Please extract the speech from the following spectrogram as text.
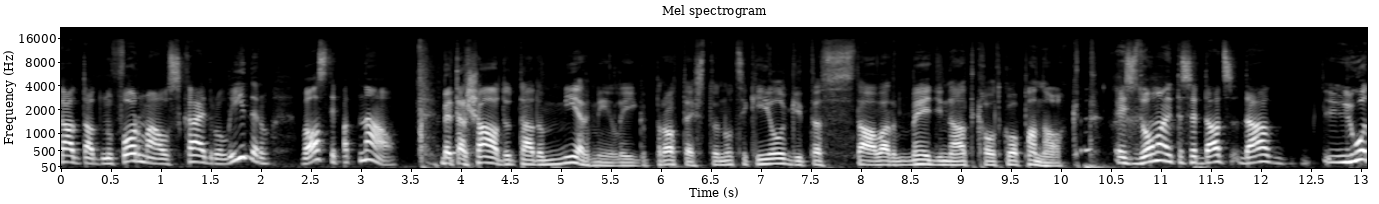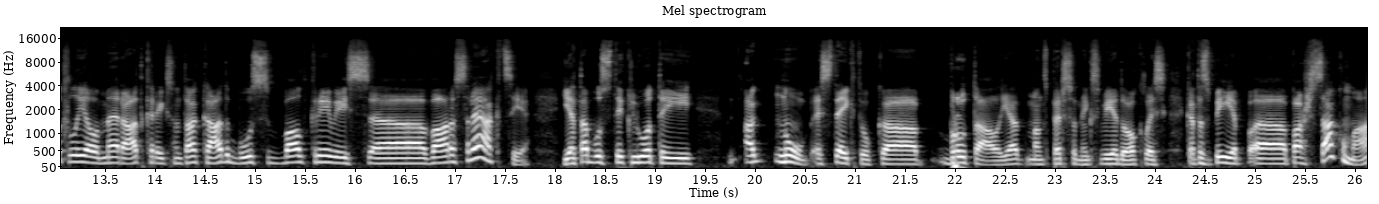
kādu tādu nu, formālu, skaidru līderu valsti pat nav. Bet ar šādu tādu miermīlīgu protestu, nu, cik ilgi tas tā var mēģināt kaut ko panākt? Es domāju, tas ir daudz, daudz ļoti lielā mērā atkarīgs no tā, kāda būs Baltkrievijas uh, varas reakcija. Ja tā būs tik ļoti, nu, es teiktu, ka brutāli, ja mans personīgs viedoklis, ka tas bija uh, pašā sākumā,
